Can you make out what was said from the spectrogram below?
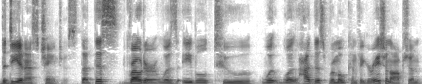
the DNS changes. That this router was able to w- w- had this remote configuration option,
